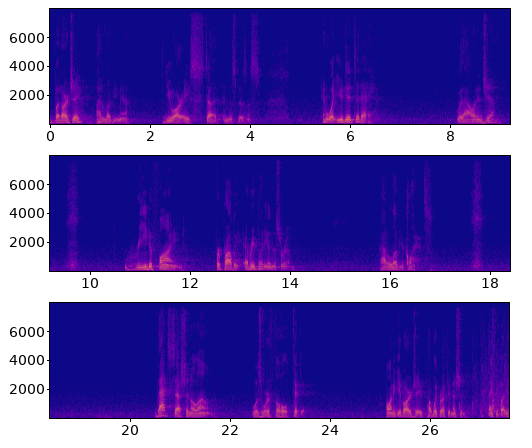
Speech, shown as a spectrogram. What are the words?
but RJ, I love you, man. You are a stud in this business. And what you did today with Alan and Jim redefined for probably everybody in this room how to love your clients. That session alone was worth the whole ticket. I want to give RJ public recognition. Thank you, buddy.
